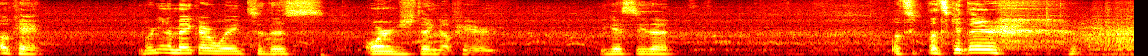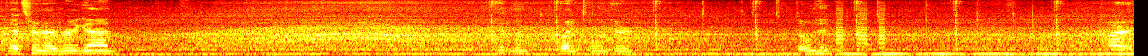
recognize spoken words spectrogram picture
Okay. We're gonna make our way to this orange thing up here. You guys see that? Let's let's get there. Gotta turn our rig on. Hit the right blinker. Don't hit me. Alright.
